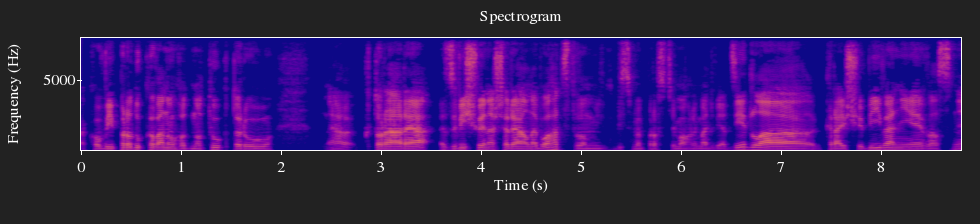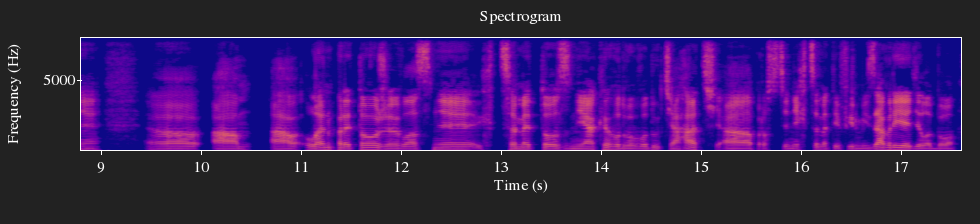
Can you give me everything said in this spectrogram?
ako vyprodukovanú hodnotu, ktorú, ktorá rea, zvyšuje naše reálne bohatstvo. My by sme proste mohli mať viac jedla, krajšie bývanie vlastne a, a len preto, že vlastne chceme to z nejakého dôvodu ťahať a proste nechceme tie firmy zavrieť, lebo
